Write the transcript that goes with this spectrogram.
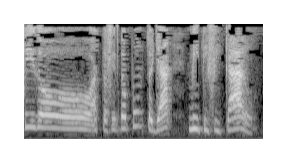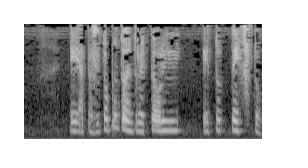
sido hasta cierto punto ya mitificados, eh, hasta cierto punto dentro de estos, estos textos.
